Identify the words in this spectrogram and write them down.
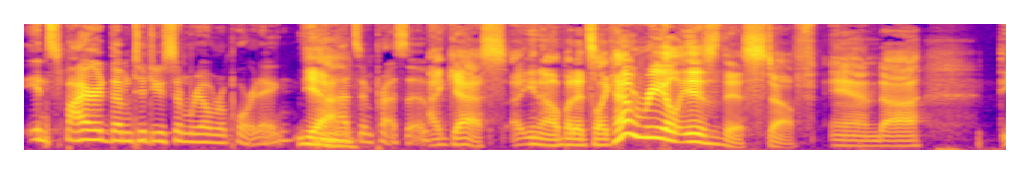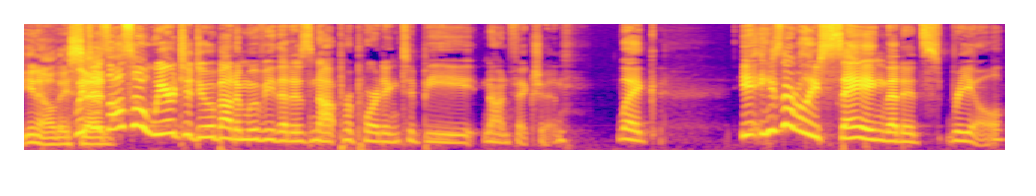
inspired them to do some real reporting. Yeah. And that's impressive. I guess uh, you know, but it's like how real is this stuff? And uh, you know, they Which said is also weird to do about a movie that is not purporting to be nonfiction. Like, he, he's not really saying that it's real,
